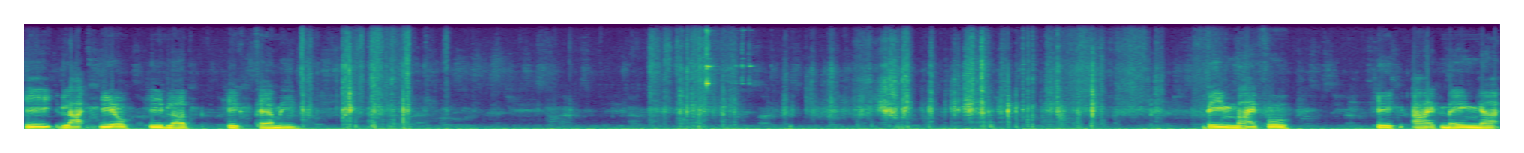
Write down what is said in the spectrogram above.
He likes you. He loves his family. Be mindful his eyes may not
